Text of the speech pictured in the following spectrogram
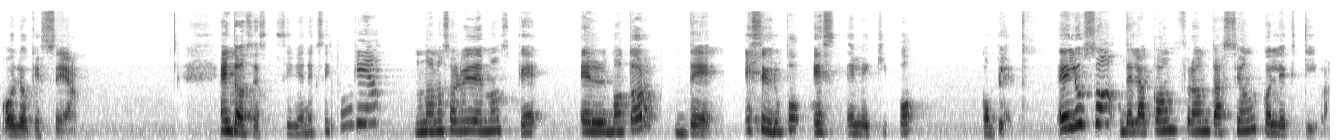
o lo que sea. Entonces, si bien existe un guía, no nos olvidemos que el motor de ese grupo es el equipo completo. El uso de la confrontación colectiva.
